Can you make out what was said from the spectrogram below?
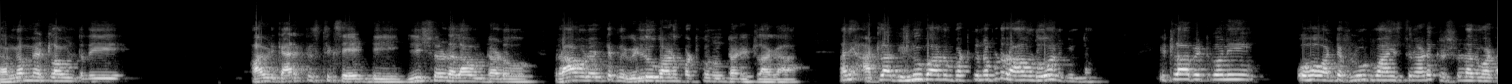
గంగమ్మ ఎట్లా ఉంటది? ఆవిడ క్యారెక్టరిస్టిక్స్ ఏంటి? ఈశ్వరుడు ఎలా ఉంటాడు? రాముడు అంటే విల్లు బాణం పట్టుకొని ఉంటాడు ఇట్లాగా అని అట్లా విల్లు బాణం పట్టుకున్నప్పుడు రాముడు అనుకుంటాం. ఇట్లా పెట్టుకొని ఓహో అంటే ఫ్లూట్ వాయిస్తున్నాడు కృష్ణుడు అనమాట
